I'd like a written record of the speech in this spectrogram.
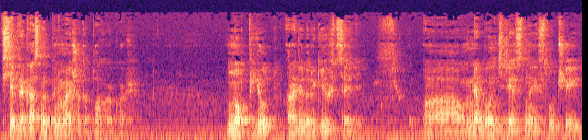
все прекрасно понимают, что это плохой кофе. Но пьют ради других целей. А, у меня был интересный случай.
